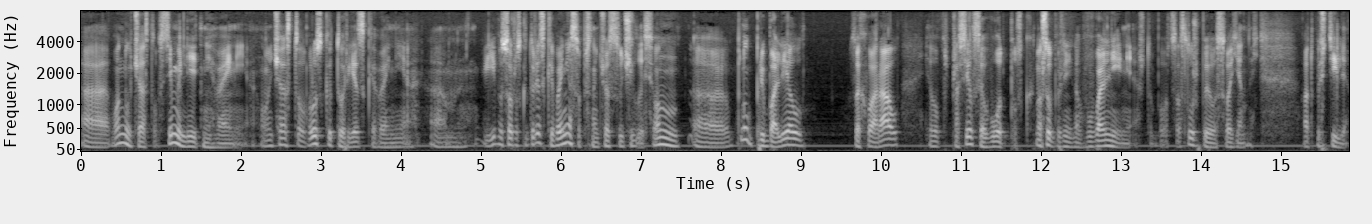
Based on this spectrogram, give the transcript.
А, он участвовал в Семилетней войне, он участвовал в русско-турецкой войне. И в русско-турецкой войне, собственно, что случилось? Он э, ну, приболел, захворал, и попросился в отпуск, ну, чтобы, в увольнение, чтобы вот со службы его с военной отпустили.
